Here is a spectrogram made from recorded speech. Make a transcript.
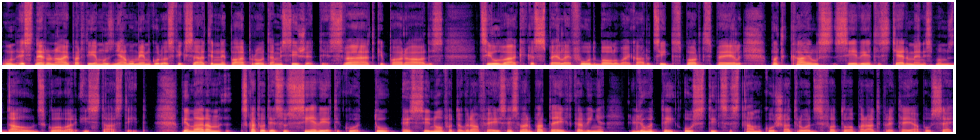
Un es nerunāju par tiem uzņēmumiem, kuros fiksēti nepārprotami sižeti, svētki, parādes, cilvēki, kas spēlē futbolu vai kādu citu sporta spēli, pat kails sievietes ķermenis mums daudz ko var izstāstīt. Piemēram, skatoties uz sievieti, ko tu esi nofotografējis, es varu pateikt, ka viņa ļoti uzticas tam, kurš atrodas fotoaparāta pretējā pusē,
